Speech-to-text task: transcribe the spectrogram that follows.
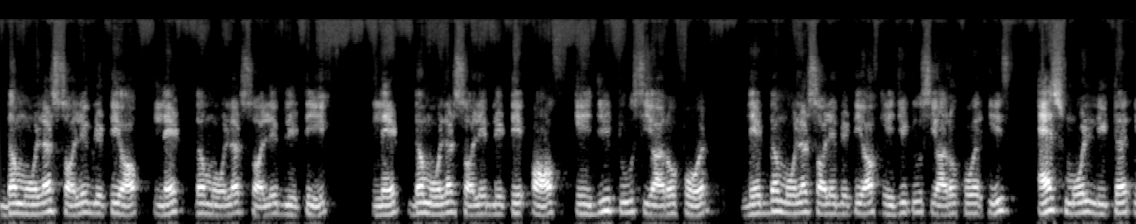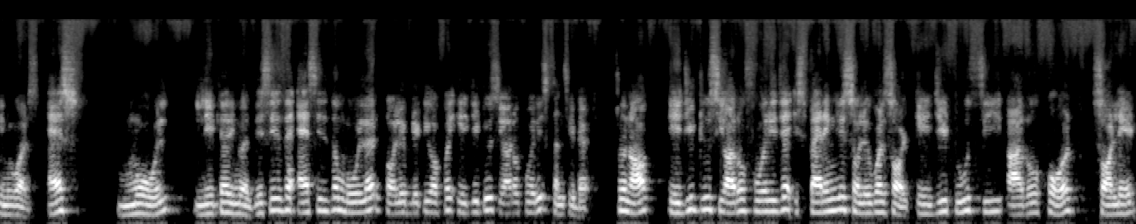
the molar solubility of let the molar solubility let the molar solubility of Ag2CrO4 let the molar solubility of Ag2CrO4 is S mole liter inverse S mole liter inverse. This is the S is the molar solubility of a Ag2CrO4 is considered. So now Ag2CrO4 is a sparingly soluble salt. Ag2CrO4 solid.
